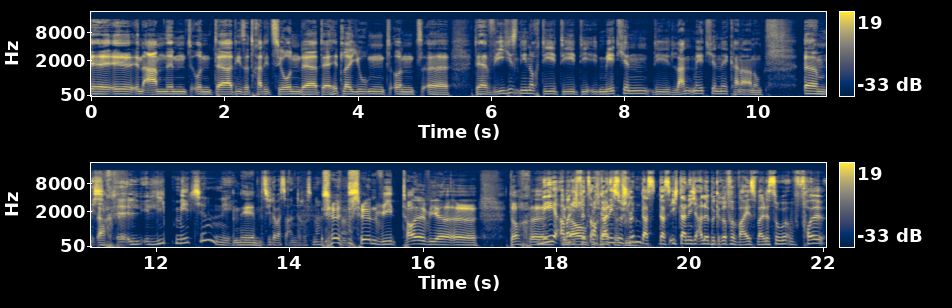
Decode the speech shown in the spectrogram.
äh, in Arm nimmt und da diese Traditionen der der Hitlerjugend und äh, der wie hießen die noch die die die Mädchen die Landmädchen nee keine Ahnung ähm, ich, ach, äh, Liebmädchen? Nee. Nee. Das ist wieder was anderes, ne? Schön, ja. schön wie toll wir äh, doch. Äh, nee, aber genau ich finde es auch gar nicht so schlimm, dass, dass ich da nicht alle Begriffe weiß, weil das so voll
